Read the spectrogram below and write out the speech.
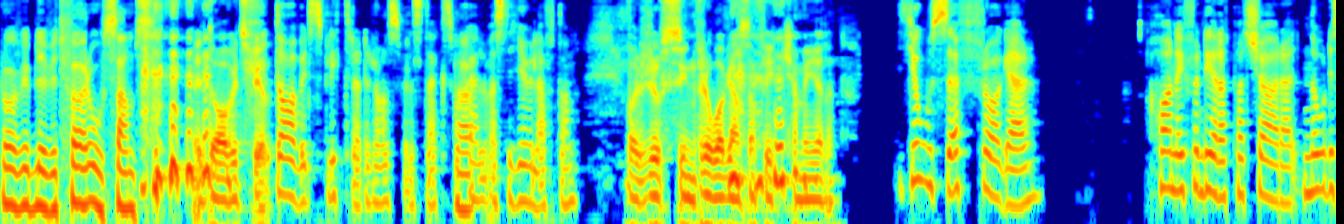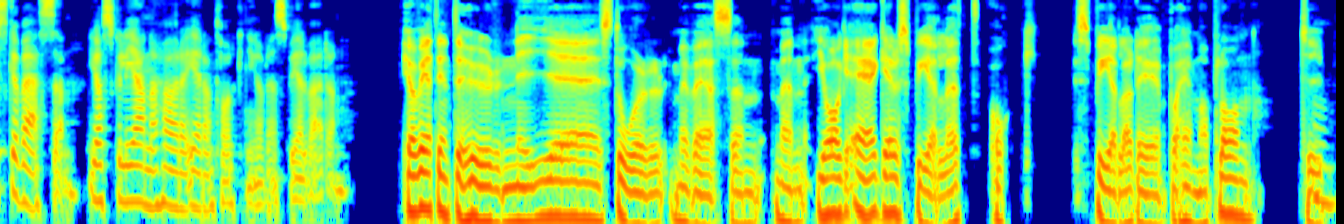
Då har vi blivit för osams. Det är Davids fel. Davids splittrade rollspelsdags på Ja. självaste julafton. Det var russinfrågan som fick kamelen. Josef frågar. Har ni funderat på att köra Nordiska väsen? Jag skulle gärna höra er tolkning av den spelvärlden. Jag vet inte hur ni eh, står med väsen, men jag äger spelet och spelar det på hemmaplan, typ Mm.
